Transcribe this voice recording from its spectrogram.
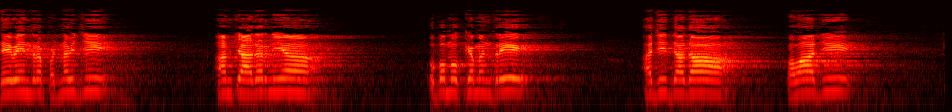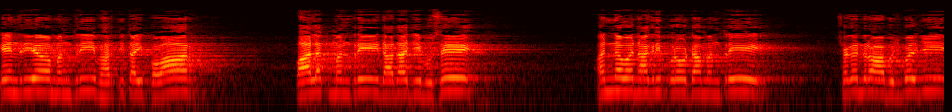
देवेंद्र फडणवीसजी आमचे आदरणीय उपमुख्यमंत्री अजितदादा पवारजी केंद्रीय मंत्री भारतीताई पवार पालकमंत्री दादाजी भुसे, अन्न व नागरी पुरवठा मंत्री छगनराव भुजबलजी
